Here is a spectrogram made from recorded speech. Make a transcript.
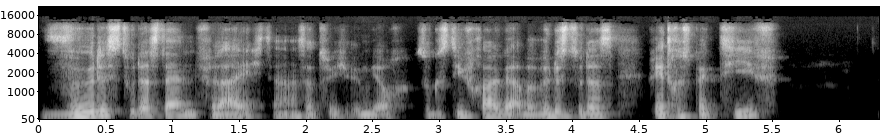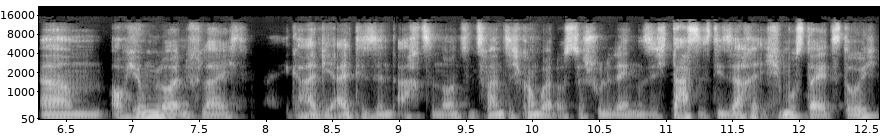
Würdest du das denn vielleicht, ja, ist natürlich irgendwie auch Suggestivfrage, aber würdest du das retrospektiv ähm, auch jungen Leuten vielleicht, egal wie alt die sind, 18, 19, 20, kommen gerade aus der Schule, denken sich, das ist die Sache, ich muss da jetzt durch.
